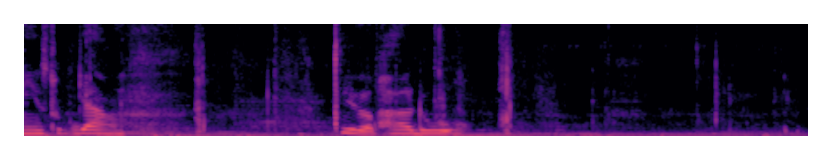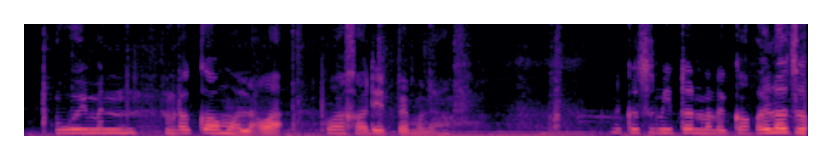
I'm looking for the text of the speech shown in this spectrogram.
มีทุกอย่าง มีแบบพาดู อุ้ยมันมะละกอหมดแล้วอะเพราะว่าเขาเด็ดไปหมดแล้วแล้วก็จะมีต้นมะละกอเอ้ยเราจะ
